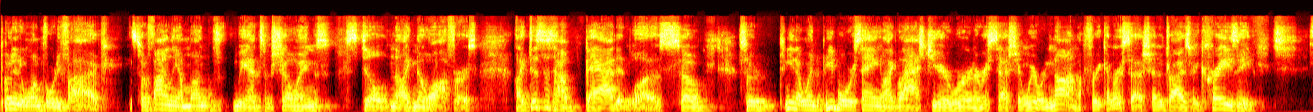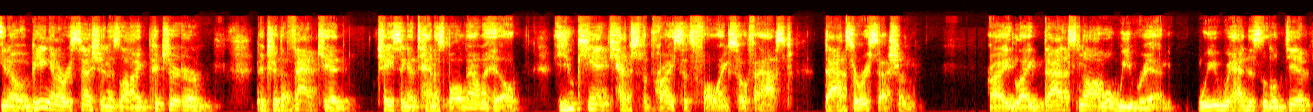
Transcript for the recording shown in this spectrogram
put it at 145. So finally, a month, we had some showings, still like no offers. Like, this is how bad it was. So, so, you know, when people were saying like last year we're in a recession, we were not in a freaking recession. It drives me crazy. You know, being in a recession is like picture, picture the fat kid chasing a tennis ball down a hill. you can't catch the price that's falling so fast. That's a recession, right? Like that's not what we were in. We, we had this little dip.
